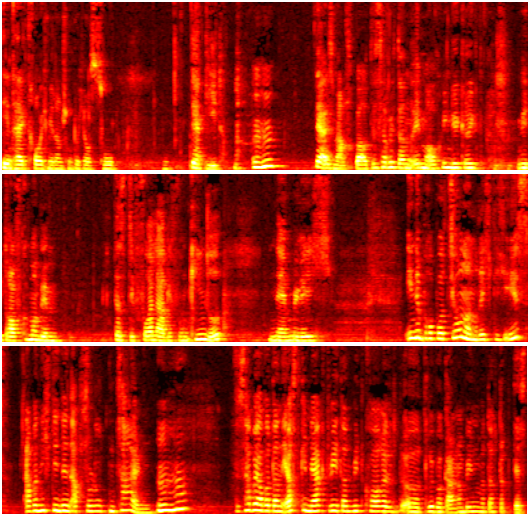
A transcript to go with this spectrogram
Den Teil traue ich mir dann schon durchaus zu. Der geht. Mhm. Der ist machbar. Das habe ich dann eben auch hingekriegt, wie drauf gekommen bin, dass die Vorlage von Kindle nämlich in den Proportionen richtig ist, aber nicht in den absoluten Zahlen. Mhm. Das habe ich aber dann erst gemerkt, wie ich dann mit Corel äh, drüber gegangen bin. Man dachte, das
